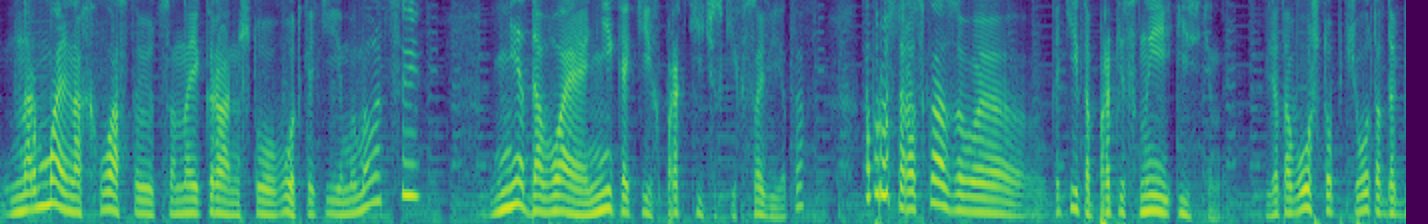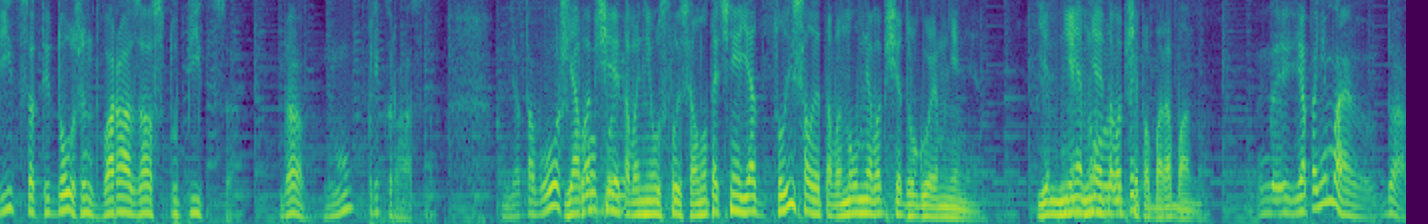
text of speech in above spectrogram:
нормально хвастаются на экран, что вот какие мы молодцы, не давая никаких практических советов, а просто рассказывая какие-то прописные истины. Для того, чтобы чего-то добиться, ты должен два раза оступиться. Да, ну, прекрасно. Для того, чтобы... Я вообще этого не услышал. Ну, точнее, я слышал этого, но у меня вообще другое мнение. Я- мне, Нет, мне ну, это вообще ты- по барабану. Я понимаю, да.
